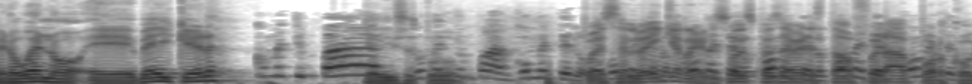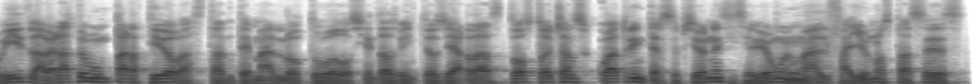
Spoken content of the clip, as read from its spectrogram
Pero bueno, eh, Baker. Cómete un pan. ¿Qué dices cómete tú? un pan, cómetelo. Pues el Baker regresó cómetelo, después de haber estado cómetelo, fuera por cómetelo. COVID. La verdad tuvo un partido bastante malo. Tuvo 222 yardas, dos touchdowns, cuatro intercepciones y se vio muy mal. Falló unos pases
